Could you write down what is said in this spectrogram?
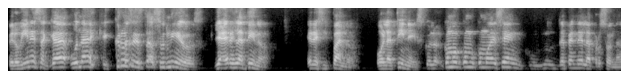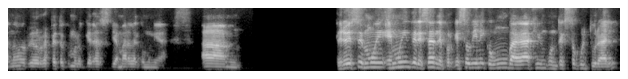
Pero vienes acá, una vez que cruces Estados Unidos, ya eres latino, eres hispano o latinex, como, como, como decían, depende de la persona, ¿no? Yo respeto como lo quieras llamar a la comunidad. pero eso es muy, es muy interesante porque eso viene con un bagaje un contexto cultural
